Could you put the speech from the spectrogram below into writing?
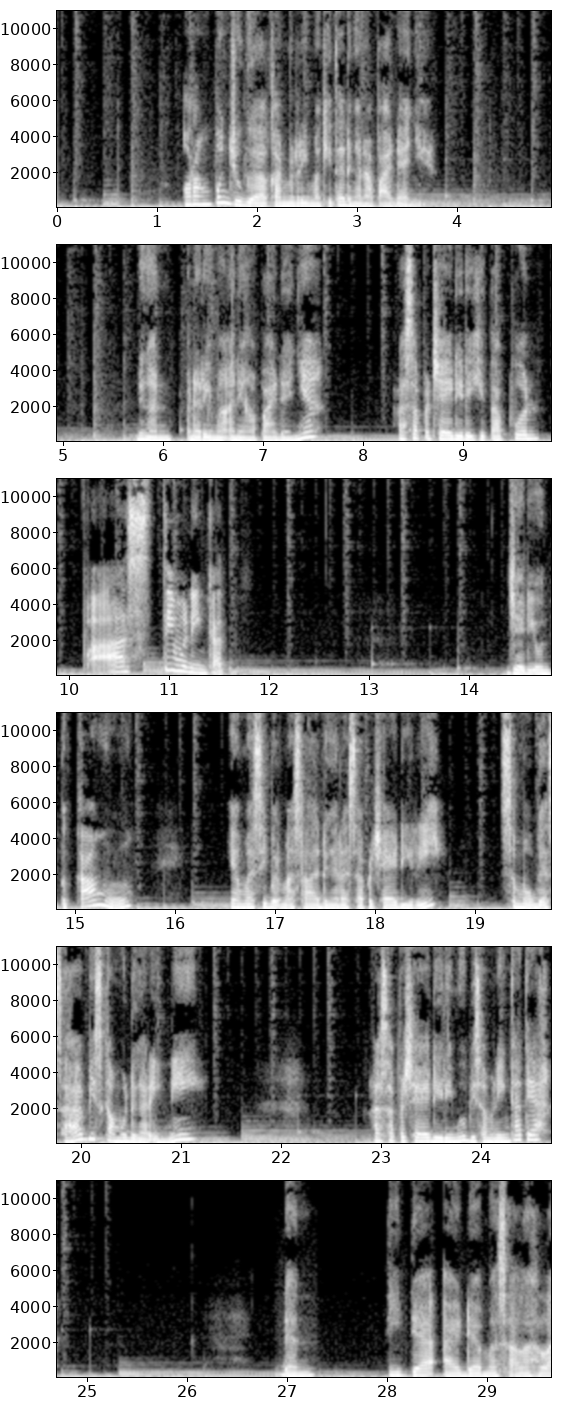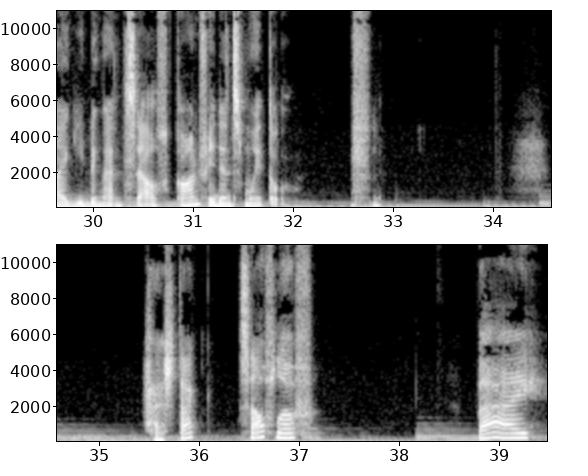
orang pun juga akan menerima kita dengan apa adanya. Dengan penerimaan yang apa adanya, rasa percaya diri kita pun pasti meningkat. Jadi untuk kamu yang masih bermasalah dengan rasa percaya diri, semoga sehabis kamu dengar ini, rasa percaya dirimu bisa meningkat ya. Dan tidak ada masalah lagi dengan self-confidence-mu itu. Hashtag self-love. Bye.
